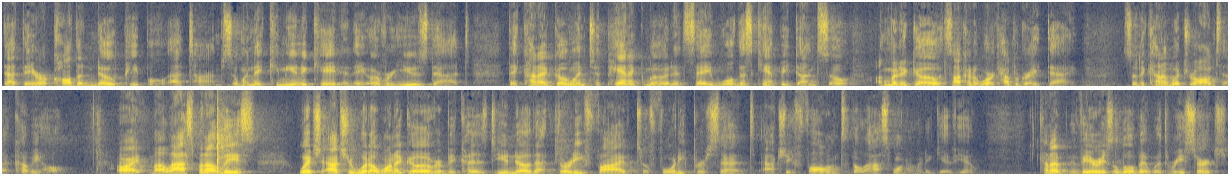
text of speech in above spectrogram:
that they are called the no people at times. So when they communicate and they overuse that, they kind of go into panic mode and say, well, this can't be done, so I'm going to go. It's not going to work. Have a great day. So they kind of withdraw into that cubbyhole. All right, my last but not least, which actually what I want to go over because do you know that 35 to 40% actually fall into the last one I'm going to give you? Kind of varies a little bit with research,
